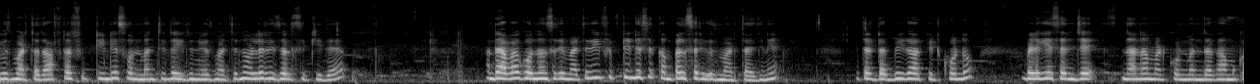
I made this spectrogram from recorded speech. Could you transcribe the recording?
ಯೂಸ್ ಮಾಡ್ತಾಯಿದ್ದೆ ಆಫ್ಟರ್ ಫಿಫ್ಟೀನ್ ಡೇಸ್ ಒನ್ ಮಂತಿಂದ ಇದನ್ನು ಯೂಸ್ ಮಾಡ್ತಾಯಿದ್ದೀನಿ ಒಳ್ಳೆ ರಿಸಲ್ಟ್ ಸಿಕ್ಕಿದೆ. ಅಂದರೆ ಅವಾಗ ಒಂದೊಂದು ಸರಿ ಮಾಡ್ತೀವಿ ಈ ಫಿಫ್ಟೀನ್ ಡೇಸಲ್ಲಿ ಕಂಪಲ್ಸರಿ ಯೂಸ್ ಮಾಡ್ತಾಯಿದ್ದೀನಿ ಈ ಥರ ಡಬ್ಬಿಗೆ ಹಾಕಿಟ್ಕೊಂಡು ಬೆಳಗ್ಗೆ, ಸಂಜೆ ಸ್ನಾನ ಮಾಡ್ಕೊಂಡು ಬಂದಾಗ ಮುಖ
